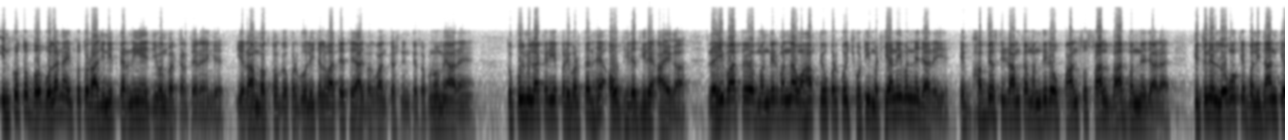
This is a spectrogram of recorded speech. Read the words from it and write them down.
इनको तो बोला ना इनको तो राजनीति करनी है जीवन भर करते रहेंगे। ये राम भक्तों के ऊपर गोली चलवाते थे आज भगवान कृष्ण इनके सपनों में आ रहे हैं। तो कुल मिलाकर ये परिवर्तन है और धीरे धीरे आएगा। रही बात मंदिर बनना वहाँ के ऊपर कोई छोटी मठिया नहीं बनने जा रही है। एक भव्य श्री राम का मंदिर है वो 500 साल बाद बनने जा रहा है। कितने लोगों के बलिदान के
